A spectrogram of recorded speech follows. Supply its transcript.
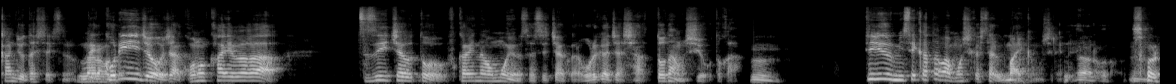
感じを出したりするの。なるほどでこれ以上じゃあこの会話が続いちゃうと不快な思いをさせちゃうから俺がじゃあシャットダウンしようとかうん。っていう見せ方はもしかしたらうまいかもしれない。なるほど。うんそれ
